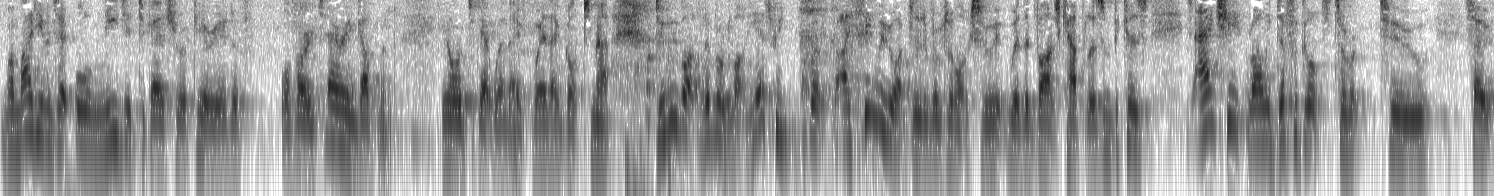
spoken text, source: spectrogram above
One might even say all needed to go through a period of authoritarian government in order to get where they've, where they've got to now. Do we want liberal democracy? Yes, we, well, I think we want liberal democracy with, with advanced capitalism because it's actually rather difficult to, to so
